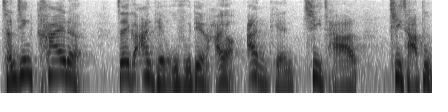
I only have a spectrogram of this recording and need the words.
曾经开了这个岸田五福店，还有岸田沏茶沏茶部。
